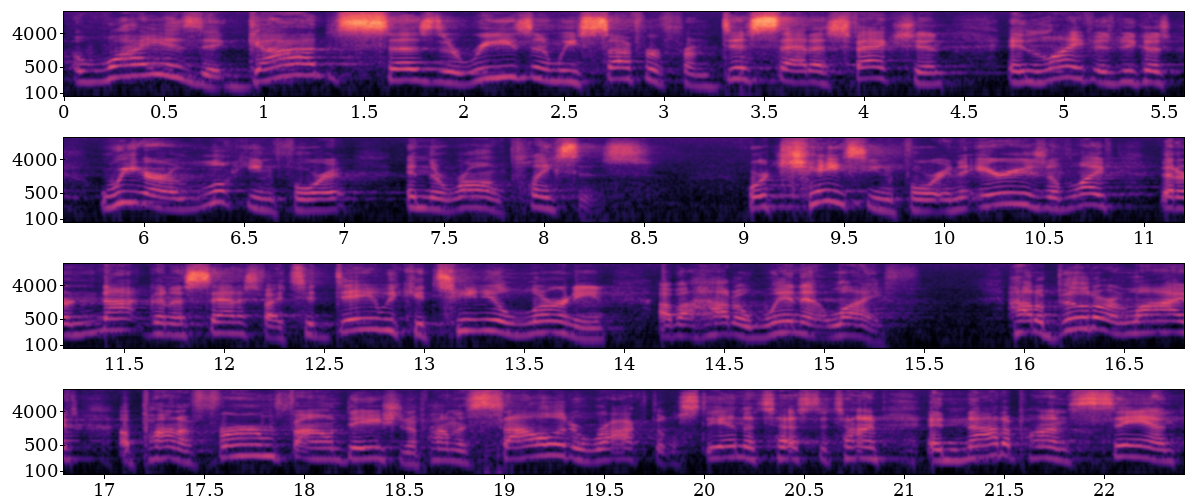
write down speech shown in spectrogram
why is it? God says the reason we suffer from dissatisfaction in life is because we are looking for it in the wrong places. We're chasing for it in areas of life that are not going to satisfy. Today, we continue learning about how to win at life, how to build our lives upon a firm foundation, upon a solid rock that will stand the test of time, and not upon sand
